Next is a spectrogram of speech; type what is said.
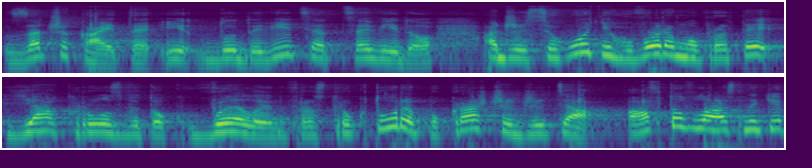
Зачекайте і додивіться це відео. Адже сьогодні говоримо про те, як розвиток велоінфраструктури покращить життя автовласників,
